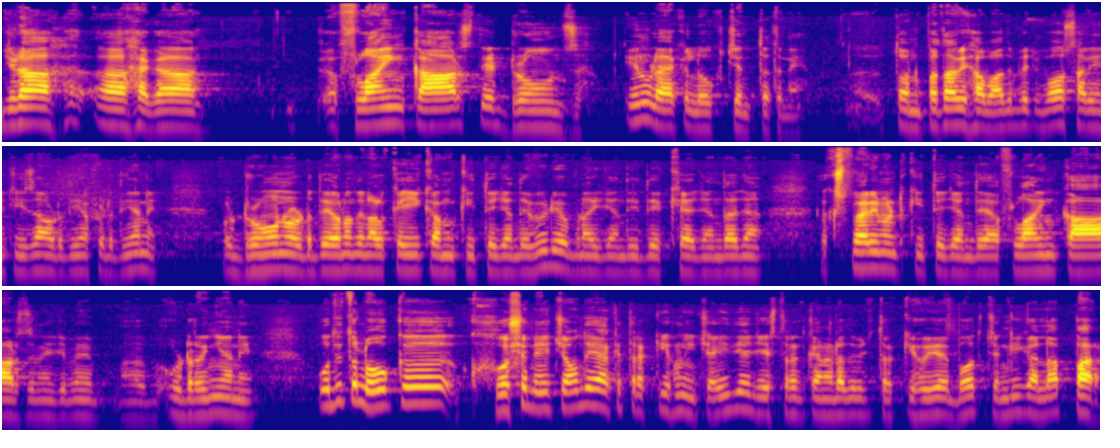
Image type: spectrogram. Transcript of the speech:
ਜਿਹੜਾ ਹੈਗਾ ਫਲਾਈਂਗ ਕਾਰਸ ਤੇ ਡਰੋਨਸ ਇਹਨੂੰ ਲੈ ਕੇ ਲੋਕ ਚਿੰਤਤ ਨੇ। ਤੁਹਾਨੂੰ ਪਤਾ ਵੀ ਹਵਾ ਦੇ ਵਿੱਚ ਬਹੁਤ ਸਾਰੀਆਂ ਚੀਜ਼ਾਂ ਉੱਡਦੀਆਂ ਫਿਰਦੀਆਂ ਨੇ। ਉਹ ਡਰੋਨ ਉੱਡਦੇ ਆ, ਉਹਨਾਂ ਦੇ ਨਾਲ ਕਈ ਕੰਮ ਕੀਤੇ ਜਾਂਦੇ ਵੀਡੀਓ ਬਣਾਈ ਜਾਂਦੀ ਦੇਖਿਆ ਜਾਂਦਾ ਜਾਂ ਐਕਸਪੈਰੀਮੈਂਟ ਕੀਤੇ ਜਾਂਦੇ ਆ ਫਲਾਈਂਗ ਕਾਰਸ ਨੇ ਜਿਵੇਂ ਉੱਡ ਰਹੀਆਂ ਨੇ। ਉਹਦੇ ਤੋਂ ਲੋਕ ਖੁਸ਼ ਨੇ ਚਾਹੁੰਦੇ ਆ ਕਿ ਤਰੱਕੀ ਹੋਣੀ ਚਾਹੀਦੀ ਹੈ ਜਿਸ ਤਰ੍ਹਾਂ ਕੈਨੇਡਾ ਦੇ ਵਿੱਚ ਤਰੱਕੀ ਹੋਈ ਹੈ ਬਹੁਤ ਚੰਗੀ ਗੱਲ ਆ। ਪਰ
